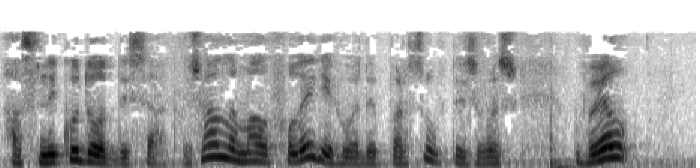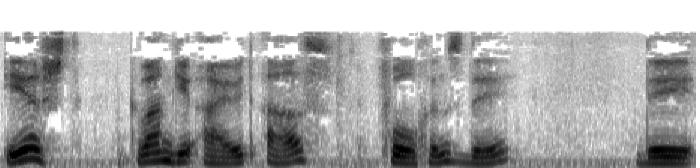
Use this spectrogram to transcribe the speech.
als nekudot de sag. Dus allemaal volledig wat de partsoef, dus was wel, eerst kwam die uit als, volgens de, de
